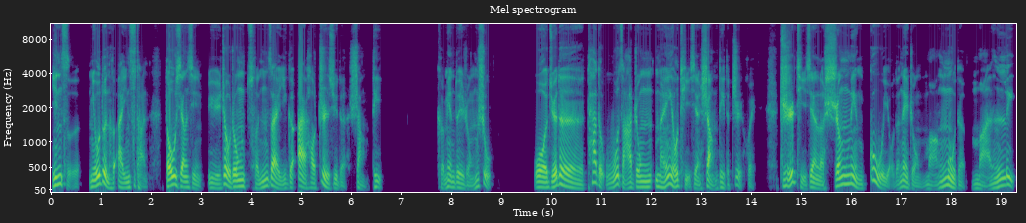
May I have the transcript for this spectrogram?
因此，牛顿和爱因斯坦都相信宇宙中存在一个爱好秩序的上帝。可面对榕树。我觉得它的无杂中没有体现上帝的智慧，只体现了生命固有的那种盲目的蛮力。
